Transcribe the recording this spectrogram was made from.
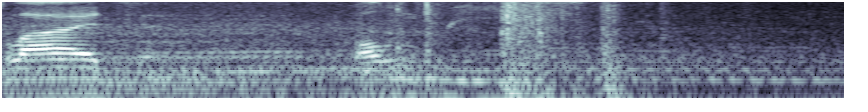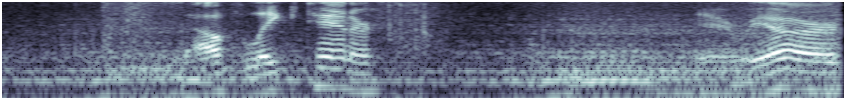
slides and fallen trees. South Lake Tanner. There we are.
